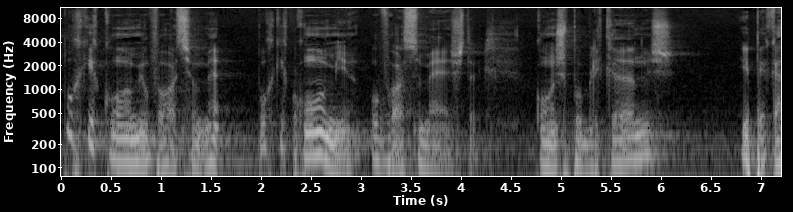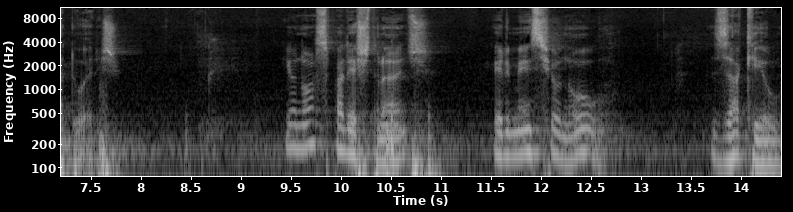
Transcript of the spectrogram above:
Por que come o vosso por que come o vosso mestre com os publicanos e pecadores? E o nosso palestrante, ele mencionou Zaqueu,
